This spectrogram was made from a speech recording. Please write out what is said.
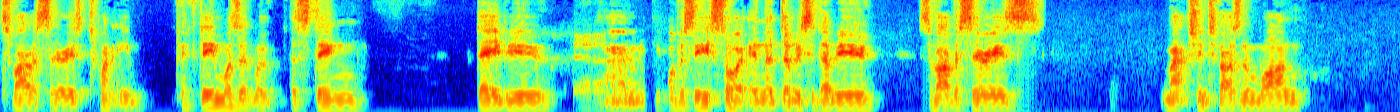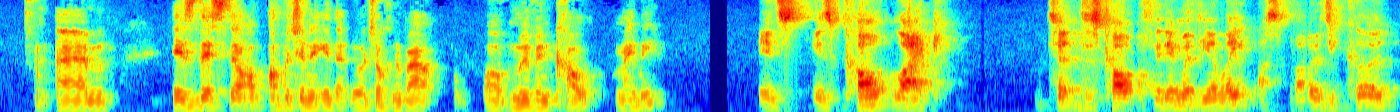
Survivor Series 2015, was it, with the Sting debut? Um, obviously, you saw it in the WCW Survivor Series match in 2001. Um, is this the opportunity that we were talking about of moving Colt, maybe? It's is Colt like? To, does Colt fit in with the elite? I suppose he could.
